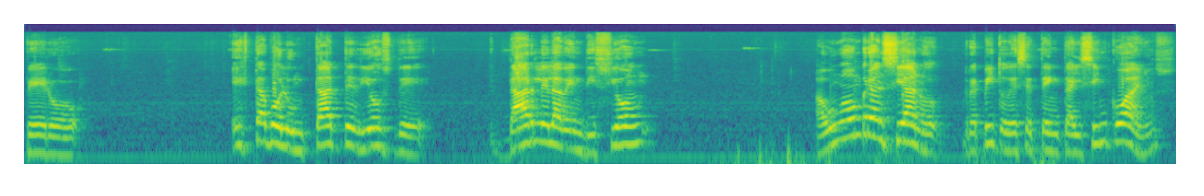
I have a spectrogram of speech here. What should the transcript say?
Pero esta voluntad de Dios de darle la bendición a un hombre anciano, repito, de 75 años,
